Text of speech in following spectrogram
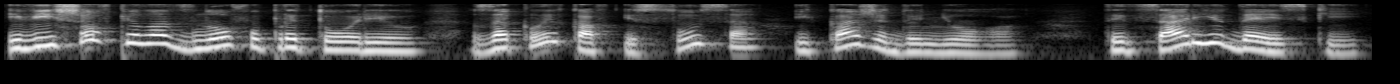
І війшов Пілат знов у приторію, закликав Ісуса і каже до нього Ти цар юдейський.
